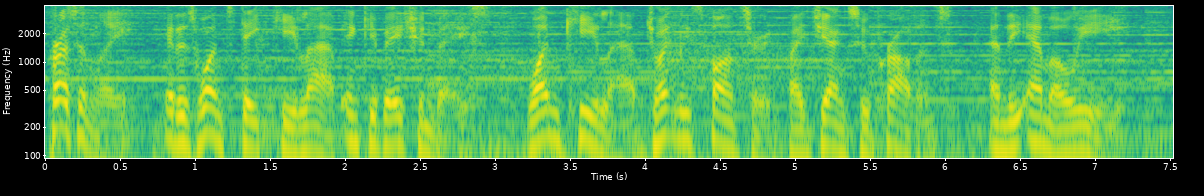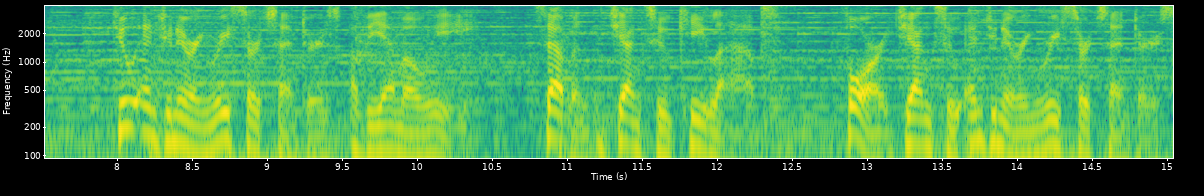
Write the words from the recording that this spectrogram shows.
Presently, it is one State Key Lab incubation base, one Key Lab jointly sponsored by Jiangsu Province and the MOE, two engineering research centers of the MOE, seven Jiangsu Key Labs, four Jiangsu Engineering Research Centers,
